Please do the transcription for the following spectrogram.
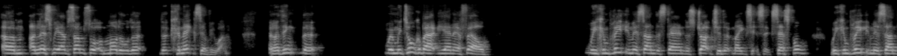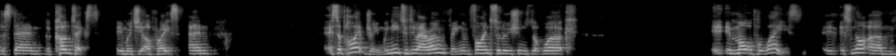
um, unless we have some sort of model that that connects everyone. And I think that when we talk about the NFL, we completely misunderstand the structure that makes it successful. We completely misunderstand the context in which it operates. And it's a pipe dream. We need to do our own thing and find solutions that work in, multiple ways. it's not um,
